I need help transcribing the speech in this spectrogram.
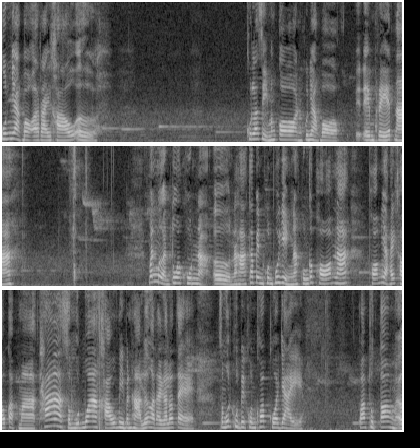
คุณอยากบอกอะไรเขาเออ คุณราศีมังกร คุณอยากบอกเอ็มเพรสนะ มันเหมือนตัวคุณอะเออนะคะ ถ้าเป็นคุณผู้หญิงนะ คุณก็พร้อมนะ พร้อมอยากให้เขากลับมา ถ้าสมมุติว่าเขามีปัญหาเรื่องอะไรก็แล้วแต่ สมมติคุณเป็นคนครอบครัวใหญ่ ความถูกต้อง เอ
